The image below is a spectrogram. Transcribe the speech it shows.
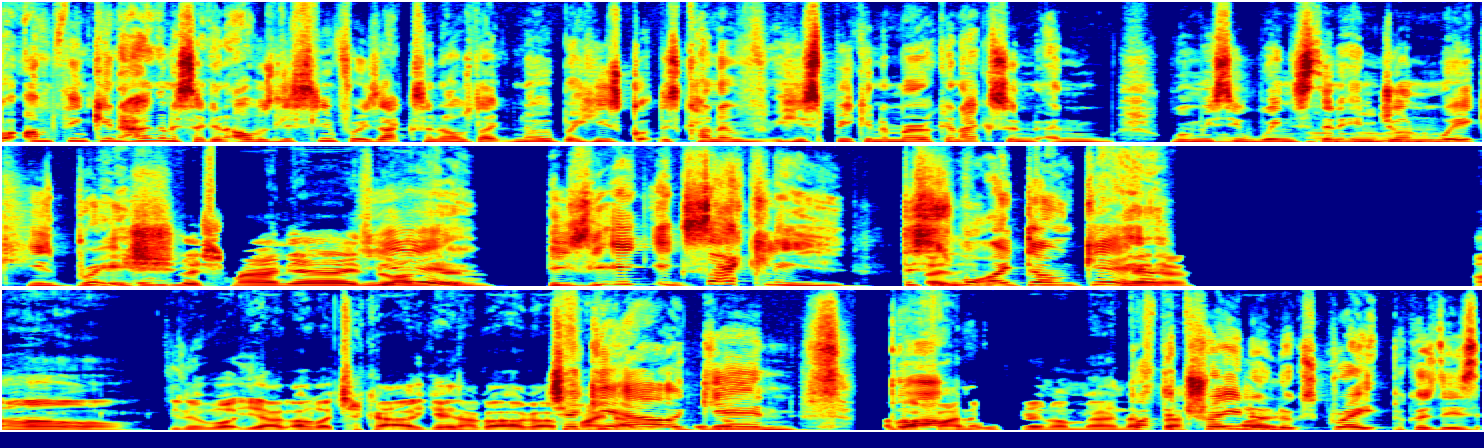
But I'm thinking, hang on a second. I was listening for his accent. I was like, no, but he's got this kind of he's speaking American accent. And when we see Winston in John Wick, he's British. English man, yeah, it's yeah, London. he's exactly. This is Uh, what I don't get. Yeah. Oh, do you know what? Yeah, I, I got to check out again. I got, I got to Check find it out. out what's going on. again. I got to find out what's going on, man. That's, but the trailer looks great because there's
